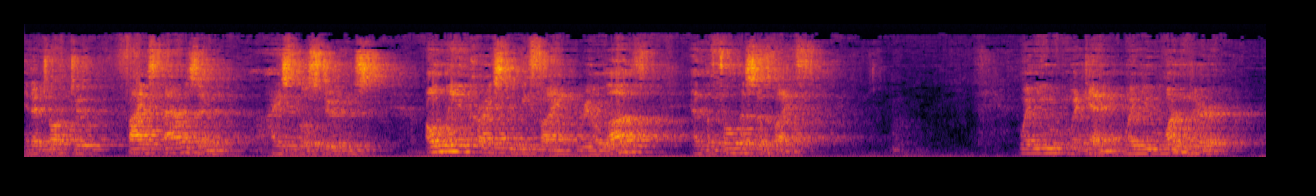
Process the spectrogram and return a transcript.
in a talk to 5,000 high school students, only in Christ do we find real love and the fullness of life. When you, again, when you wonder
